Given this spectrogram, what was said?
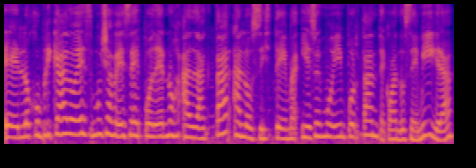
Eh, lo complicado es muchas veces podernos adaptar a los sistemas y eso es muy importante. Cuando se migra,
